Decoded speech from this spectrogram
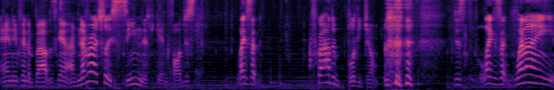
anything about this game. I've never actually seen this game before. Just, like I said, I forgot how to bloody jump. Just, like I said, when I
